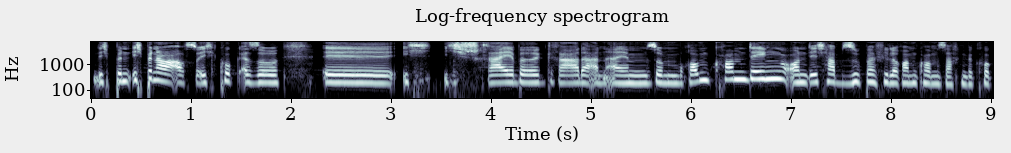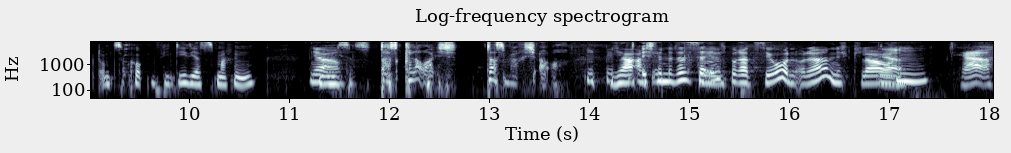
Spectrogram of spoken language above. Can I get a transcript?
und ich bin, ich bin aber auch so, ich guck, also äh, ich, ich schreibe gerade an einem so einem Rom-Com-Ding und ich habe super viele Rom-Com-Sachen geguckt, um zu gucken, wie die das machen. Ja. Und ich so, das klaue ich. Das mache ich auch. Ja, ich finde, das ist ja Inspiration, oder? Nicht klar. Ja. Ja.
